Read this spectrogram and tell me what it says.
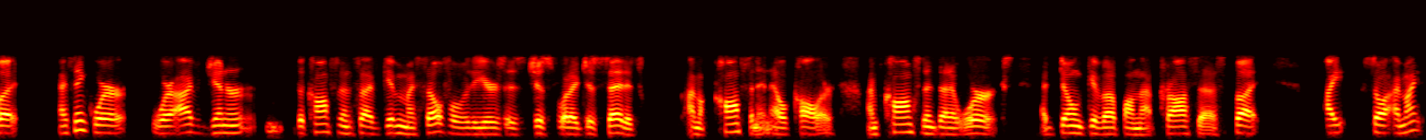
But I think where where I've gener the confidence I've given myself over the years is just what I just said. It's I'm a confident elk caller. I'm confident that it works. I don't give up on that process. But I so I might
